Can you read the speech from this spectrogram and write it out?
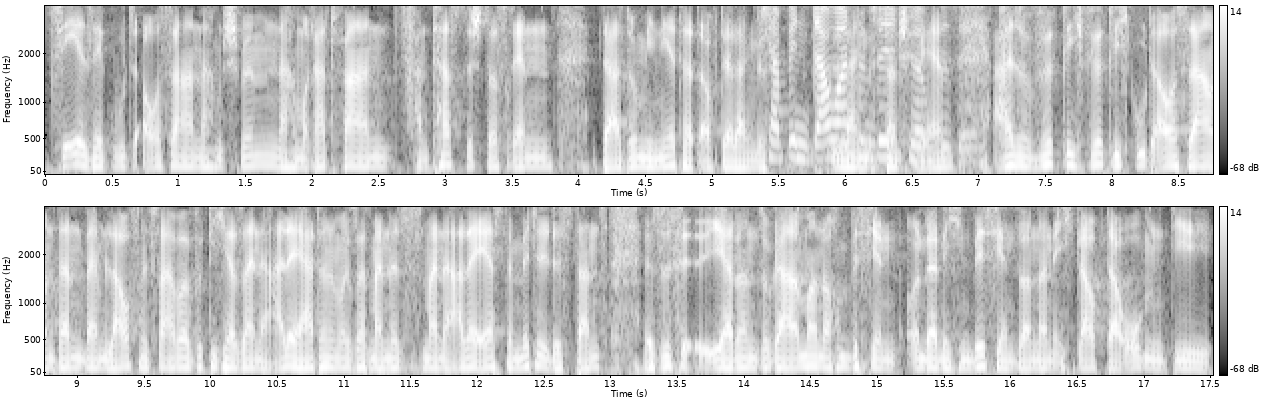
sehr, sehr gut aussah nach dem Schwimmen, nach dem Radfahren. Fantastisch das Rennen da dominiert hat auf der Langdistanz. Ich habe ihn dauernd im Bildschirm gesehen. Also wirklich, wirklich gut aussah und dann beim Laufen, es war aber wirklich ja seine alle er hat dann immer gesagt, man, das ist meine allererste Mitteldistanz. Es ist ja dann sogar immer noch ein bisschen, oder nicht ein bisschen, sondern ich glaube, da oben die,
